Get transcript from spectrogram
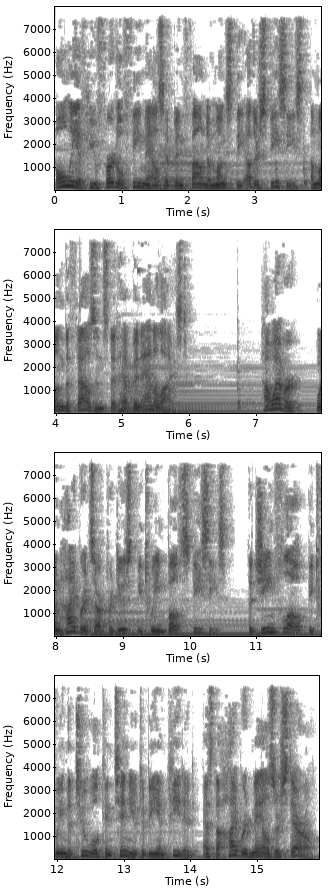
only a few fertile females have been found amongst the other species among the thousands that have been analyzed. However, when hybrids are produced between both species, the gene flow between the two will continue to be impeded as the hybrid males are sterile.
